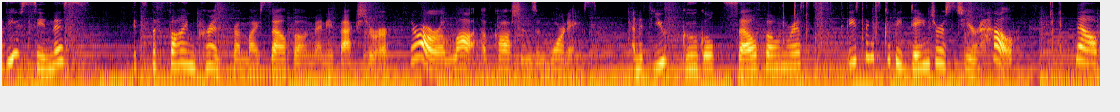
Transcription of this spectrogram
Have you seen this? It's the fine print from my cell phone manufacturer. There are a lot of cautions and warnings. And if you've Googled cell phone risks, these things could be dangerous to your health. Now,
